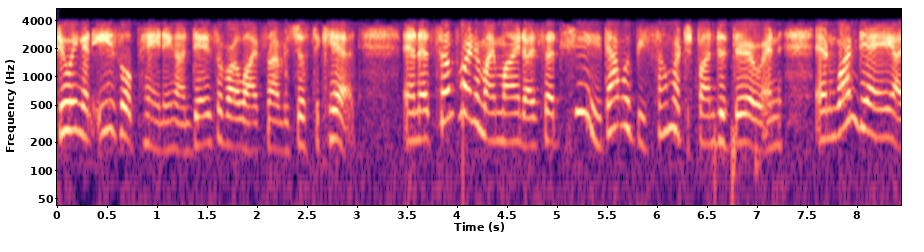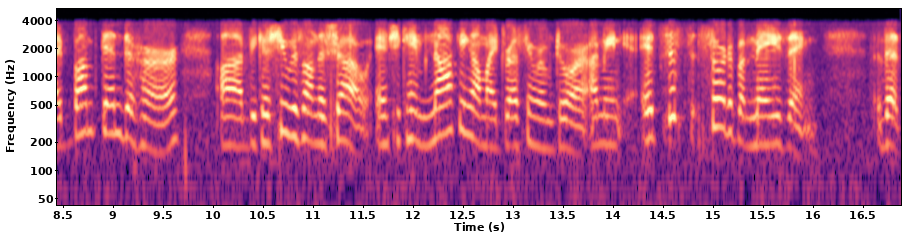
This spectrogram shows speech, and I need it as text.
doing an easel painting on Days of Our Lives, and I was just a kid. And at some point in my mind, I said, "Gee, that would be so much fun to do." And and one day I bumped into her uh, because she was on the show, and she came knocking on my dressing room door. I mean, it's just sort of amazing that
